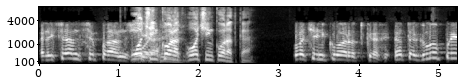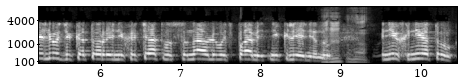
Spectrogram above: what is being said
Александр Степанович. Очень коротко, очень коротко. Очень коротко. Это глупые люди, которые не хотят восстанавливать памятник Ленину. У них нету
